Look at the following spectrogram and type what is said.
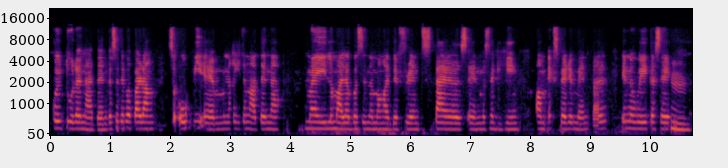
kultura natin. Kasi di ba parang sa OPM, nakita natin na may lumalabas din ng mga different styles and mas nagiging um experimental in a way kasi Mm.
